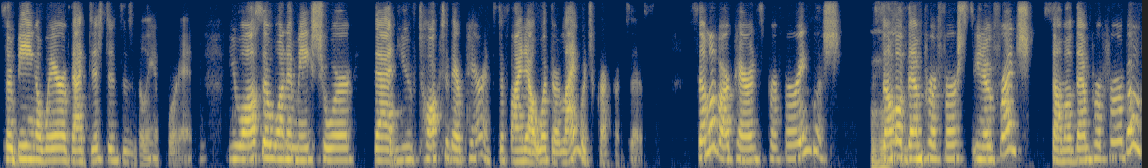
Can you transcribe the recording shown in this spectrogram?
So being aware of that distance is really important. You also want to make sure that you've talked to their parents to find out what their language preference is. Some of our parents prefer English. Mm-hmm. Some of them prefer, you know, French. Some of them prefer both.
